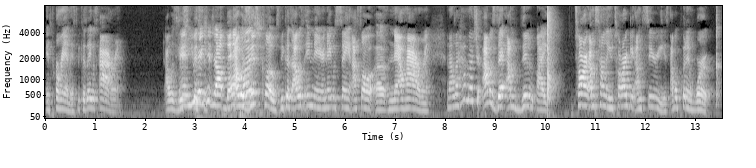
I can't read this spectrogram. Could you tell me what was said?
in paramus because they was hiring i was this and you hate your job that i was much? this close because i was in there and they was saying i saw uh now hiring and i was like how much i was that i'm like target i'm telling you target i'm serious i will put in work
